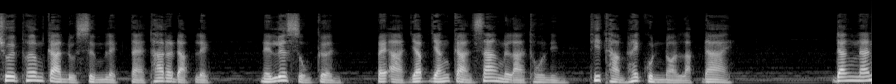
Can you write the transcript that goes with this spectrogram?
ช่วยเพิ่มการดูดซึมเหล็กแต่ถ้าระดับเหล็ก ในเลือดสูงเกิน ไปอาจยับยั้งการสร้างเมลาโทนินที่ทำให้คุณนอนหลับได้ ดังนั้น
